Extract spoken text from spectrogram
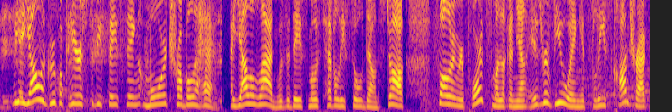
The Ayala Group appears to be facing more trouble ahead. Ayala Land was the day's most heavily sold down stock. Following reports, Malacanang is reviewing its lease contract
